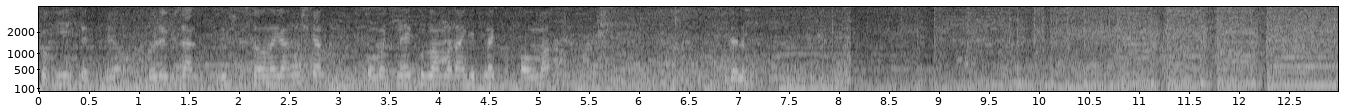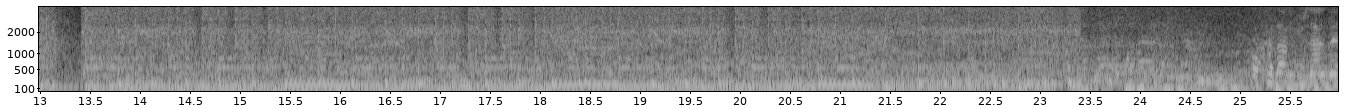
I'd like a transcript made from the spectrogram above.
çok iyi hissettiriyor. Böyle güzel lüks bir salona gelmişken o makineyi kullanmadan gitmek olmaz. Gidelim. Kadar güzel ve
